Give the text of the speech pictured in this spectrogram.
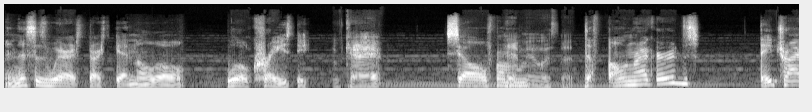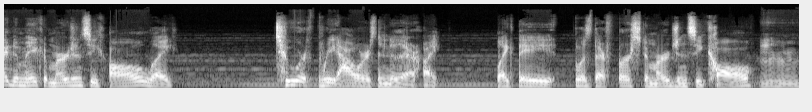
and this is where it starts getting a little a little crazy. Okay. so from the phone records they tried to make emergency call like two or three hours into their hike like they was their first emergency call. Hmm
